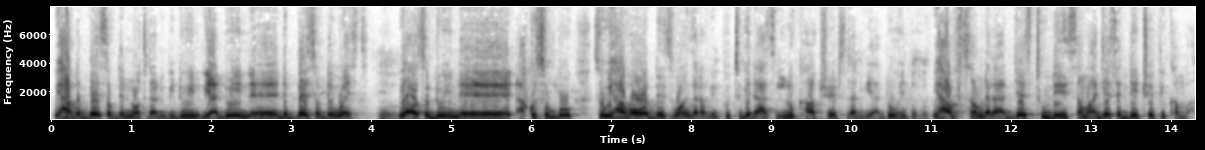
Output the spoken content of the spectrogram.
We have the best of the north that we'll be doing. We are doing uh, the best of the west. Mm. We are also doing uh, Akosombo. So we have all these ones that have been put together as local trips that we are doing. Mm-hmm. We have some that are just two days, some are just a day trip. You come back.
